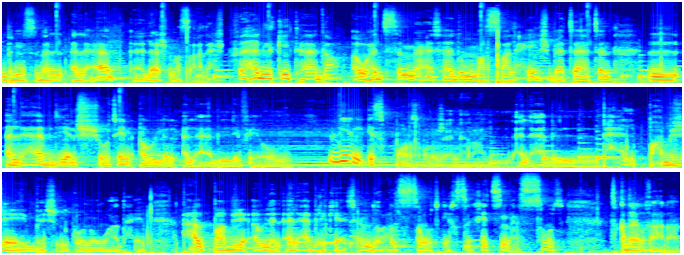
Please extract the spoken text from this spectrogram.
بالنسبة للألعاب علاش ما صالحش؟ فهاد ال kit هذا أو هاد السماعات هادو ما صالحينش بتاتا للألعاب ديال ال shooting أو الالعاب اللي فيهم ديال ال e-sport en général الألعاب بحال بابجي باش نكونوا واضحين. بحال بابجي أو الألعاب اللي كيعتمدوا على الصوت كيخصك غير تسمع الصوت تقضي الغرض.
